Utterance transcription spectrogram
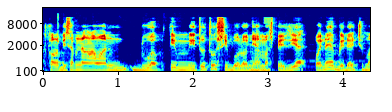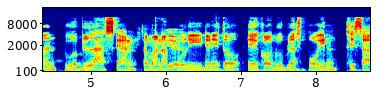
kalau bisa menang lawan dua tim itu tuh si Bolonya sama Spezia poinnya beda cuman 12 kan sama Iya. Napoli dan itu eh, kalau 12 poin sisa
